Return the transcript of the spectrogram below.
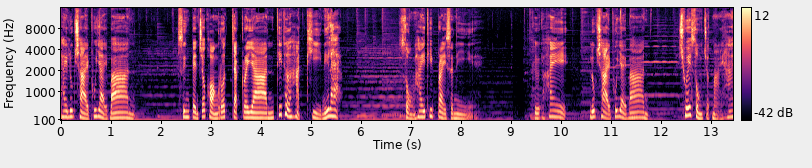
ให้ลูกชายผู้ใหญ่บ้าน ซึ่งเป็นเจ้าของรถจักรยานที่เธอหัดขี่นี่แหละ ส่งให้ที่ไปรษณีย์คือให้ ลูกชายผู้ใหญ่บ้าน ช่วยส่งจดหมายให้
